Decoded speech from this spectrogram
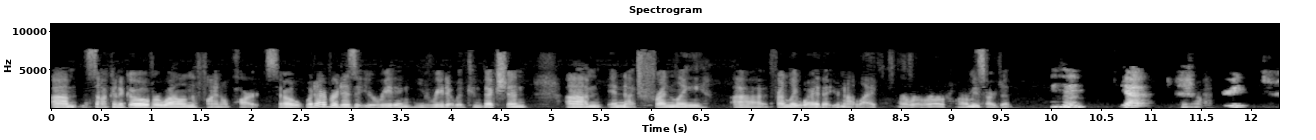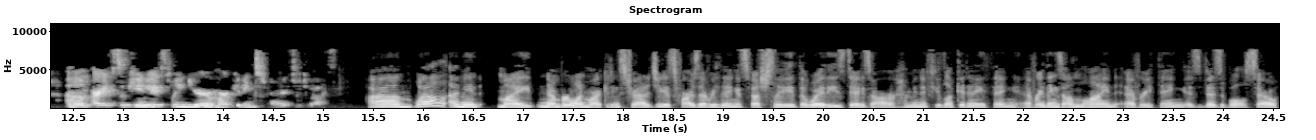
Um, it's not going to go over well in the final part. So whatever it is that you're reading, you read it with conviction um, in that friendly uh, friendly way that you're not like or, army sergeant. Mm-hmm. Yeah, yeah. Agree. Um, all right, so can you explain your marketing strategy to us? Um, well, I mean, my number one marketing strategy as far as everything, especially the way these days are, I mean, if you look at anything, everything's online, everything is visible. So,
